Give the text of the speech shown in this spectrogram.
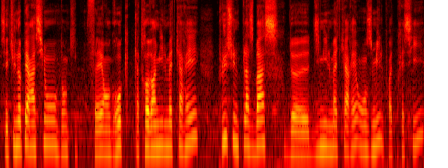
C'est une opération donc, qui fait en gros 80 000 m2, plus une place basse de 10 000 m2, 11 000 pour être précis.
